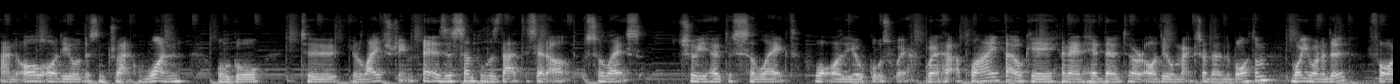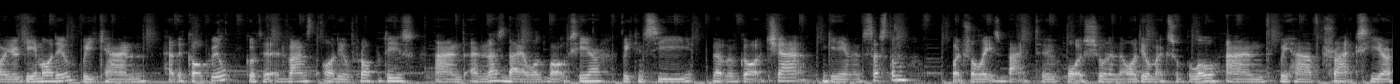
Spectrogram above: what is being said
and all audio that's in track 1 will go to your live stream. It is as simple as that to set up so let's show you how to select what audio goes where. We're going to hit apply, hit OK, and then head down to our audio mixer down the bottom. What you want to do for your game audio, we can hit the cogwheel, go to advanced audio properties, and in this dialog box here, we can see that we've got chat, game and system, which relates back to what is shown in the audio mixer below and we have tracks here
